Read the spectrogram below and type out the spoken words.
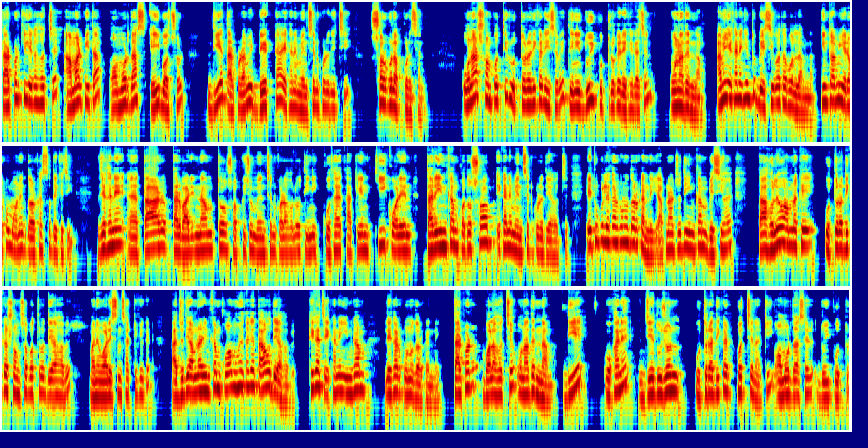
তারপর কি লেখা হচ্ছে? আমার পিতা অমর দাস এই বছর দিয়ে তারপর আমি ডেটটা এখানে মেনশন করে দিচ্ছি। স্বর্গলাভ করেছেন। ওনার সম্পত্তির উত্তরাধিকার হিসেবে তিনি দুই পুত্রকে রেখে গেছেন, ওনাদের নাম। আমি এখানে কিন্তু বেশি কথা বললাম না, কিন্তু আমি এরকম অনেক দরখাস্ত দেখেছি, যেখানে তার তার বাড়ির নাম তো সবকিছু মেনশন করা হলো, তিনি কোথায় থাকেন, কি করেন, তার ইনকাম কত, সব এখানে মেনশন করে দেওয়া হচ্ছে। এটুকু লেখার কোনো দরকার নেই। আপনার যদি ইনকাম বেশি হয়, তাহলেও আপনাকে উত্তরাধিকার শংসাপত্র দেওয়া হবে মানে ওয়ারিসন সার্টিফিকেট, আর যদি আপনার ইনকাম কম হয়ে থাকে, তাও দেওয়া হবে। ঠিক আছে, এখানে ইনকাম লেখার কোনো দরকার নেই। তারপর বলা হচ্ছে ওনাদের নাম। দিয়ে ওখানে যে দুজন উত্তরাধিকার হচ্ছেন আর কি, অমর দাসের দুই পুত্র,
